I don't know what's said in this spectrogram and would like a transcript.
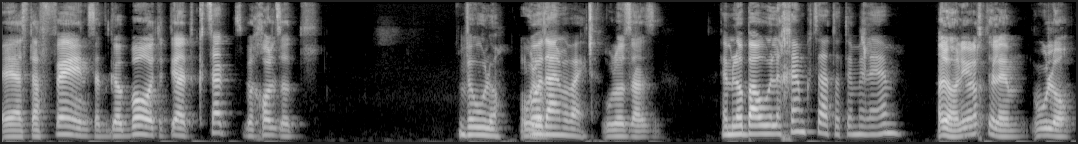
אה, עשתה פן, קצת גבות, את יודעת, קצת בכל זאת, והוא לא. הוא לא. עדיין בבית. הוא לא זז. הם לא באו אליכם קצת? אתם אליהם? לא, אני הולכת אליהם, הוא לא.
